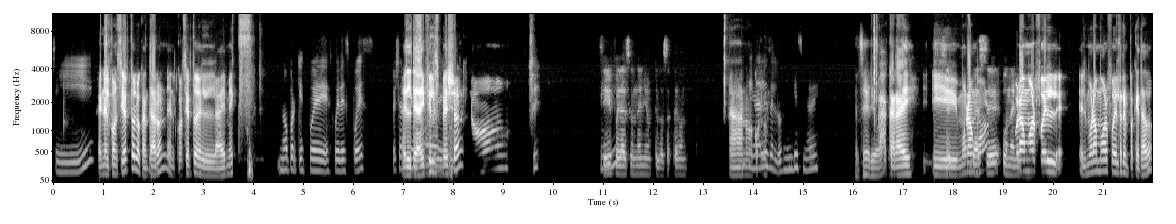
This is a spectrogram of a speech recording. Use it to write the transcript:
Sí. ¿En el concierto lo cantaron? ¿En el concierto de la MX? No, porque fue, fue después. ¿El de I Feel Special? No. ¿Sí? Sí, fue hace un año que lo sacaron. Ah, no me acuerdo. Finales del 2019. ¿En serio? Ah, caray. ¿Y sí, More Amor? fue el, el More Amor fue el reempaquetado?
